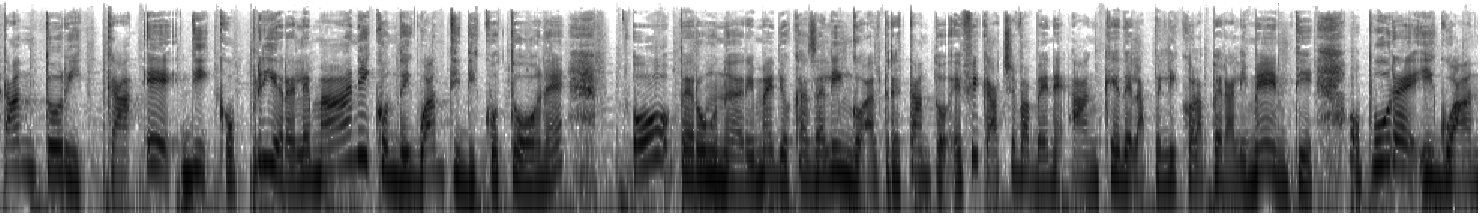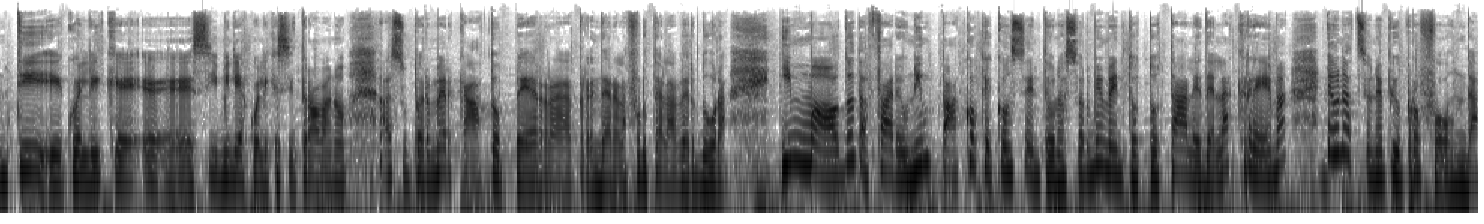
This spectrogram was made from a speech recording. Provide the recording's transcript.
tanto ricca e di coprire le mani con dei guanti di cotone o per un rimedio casalingo altrettanto efficace va bene anche della pellicola per alimenti oppure i guanti quelli che eh, simili a quelli che si trovano al supermercato per prendere la frutta e la verdura in modo da fare un impacco che consente un assorbimento totale della crema e un'azione più profonda.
